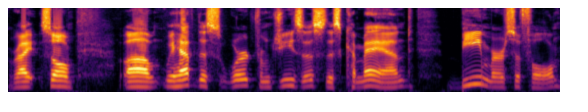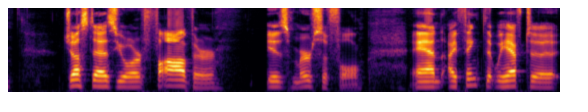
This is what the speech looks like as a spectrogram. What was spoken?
Right. So uh, we have this word from Jesus, this command: "Be merciful, just as your Father is merciful." And I think that we have to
